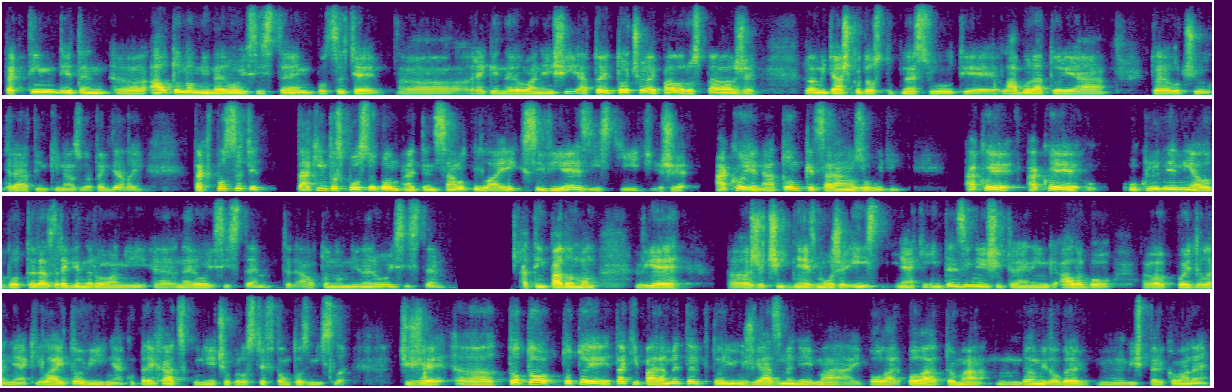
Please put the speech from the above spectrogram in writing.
tak tým je ten uh, autonómny nervový systém v podstate uh, regenerovanejší. A to je to, čo aj Pavel rozprával, že Veľmi ťažko dostupné sú tie laboratória, ktoré určujú kreatínky, názvu a tak ďalej. Tak v podstate takýmto spôsobom aj ten samotný laik si vie zistiť, že ako je na tom, keď sa ráno zobudí. Ako je, ako je ukľudnený alebo teda zregenerovaný e, nervový systém, teda autonómny nervový systém. A tým pádom on vie, e, že či dnes môže ísť nejaký intenzívnejší tréning alebo E, pôjde len nejaký lightový, nejakú prechádzku, niečo proste v tomto zmysle. Čiže e, toto, toto je taký parameter, ktorý už viac menej má aj Polar. Polar to má veľmi dobre vyšperkované.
